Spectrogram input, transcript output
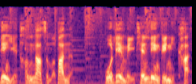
练也疼，那怎么办呢？我练，每天练给你看。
